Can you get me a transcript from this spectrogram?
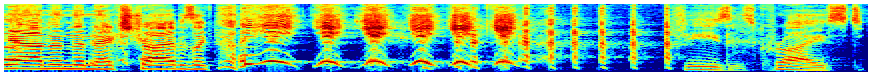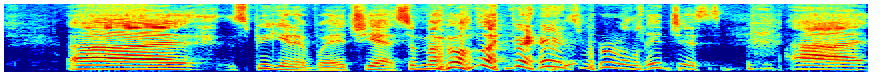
Yeah, and then the next tribe is like "Ah, yeet, yeet, yeet, yeet, yeet, yeet." Jesus Christ. Uh, speaking of which, yeah, so my, both my parents were religious, uh,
